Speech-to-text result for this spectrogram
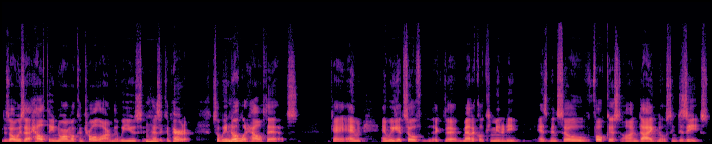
There's always a healthy, normal control arm that we use Mhm. as a comparative. So we know Mhm. what health is, okay, and and we get so like the medical community has been so focused on diagnosing disease,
